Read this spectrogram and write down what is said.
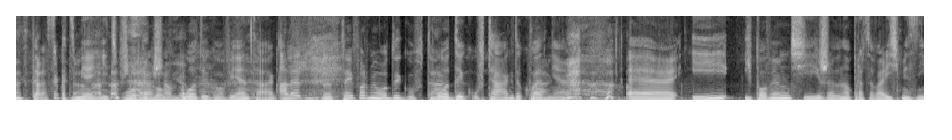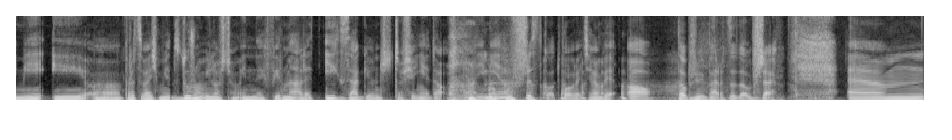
jak teraz tak. odmienić, przepraszam. Łodygowie. Łodygowie, tak. Ale w tej formie Łodygów, tak. Łodygów, tak, dokładnie. Tak. E, i, I powiem ci, że no, pracowaliśmy z nimi i e, pracowaliśmy z dużą ilością innych firm, ale ich zagiąć to się nie dało. Oni mi na wszystko odpowiedzieli. Ja mówię, o, to brzmi bardzo dobrze. Um,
